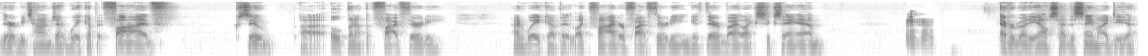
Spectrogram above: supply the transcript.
There would be times I'd wake up at five because they would uh, open up at five thirty. I'd wake up at like five or five thirty and get there by like six a.m. Mhm. Everybody else had the same idea.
